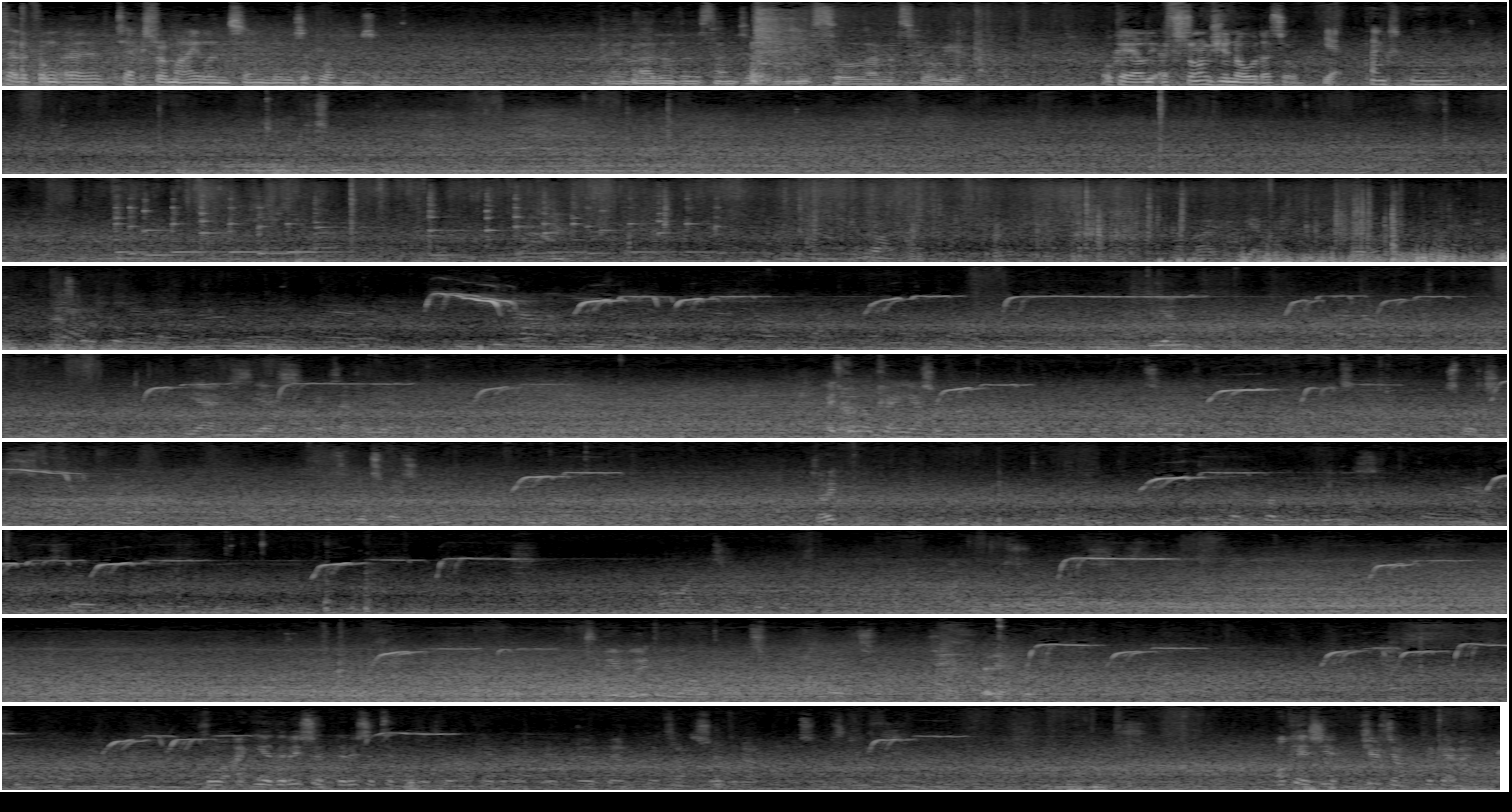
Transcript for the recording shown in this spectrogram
just had a phone, uh, text from Ireland saying there was a problem. So. And I don't understand Japanese, so I must go here. Okay, I'll, as long as you know, that's all. Yeah, thanks for going back. Okay. Cheers, John. Take care, man.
